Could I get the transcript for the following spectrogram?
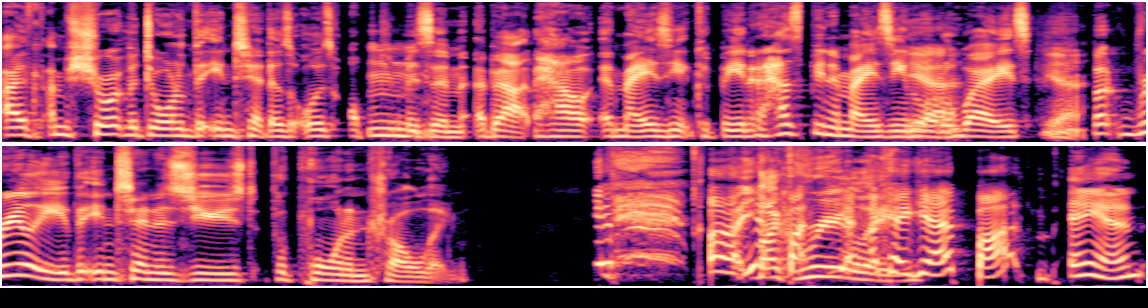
I, I'm sure at the dawn of the internet, there was always optimism about how amazing it could be, and it has been amazing in a lot Mm. Of ways. yeah. But really, the internet is used for porn and trolling. Uh, yeah, Like, but- yeah, really? okay, yeah, but and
